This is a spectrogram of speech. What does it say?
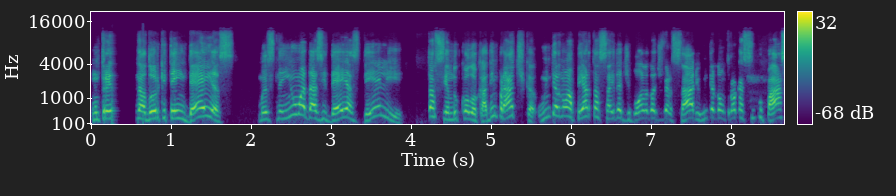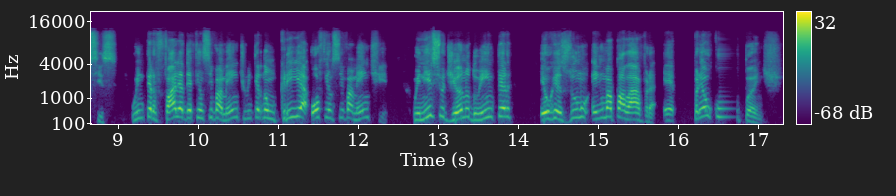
Um treinador que tem ideias, mas nenhuma das ideias dele está sendo colocado em prática. O Inter não aperta a saída de bola do adversário, o Inter não troca cinco passes, o Inter falha defensivamente, o Inter não cria ofensivamente. O início de ano do Inter, eu resumo em uma palavra: é preocupante.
